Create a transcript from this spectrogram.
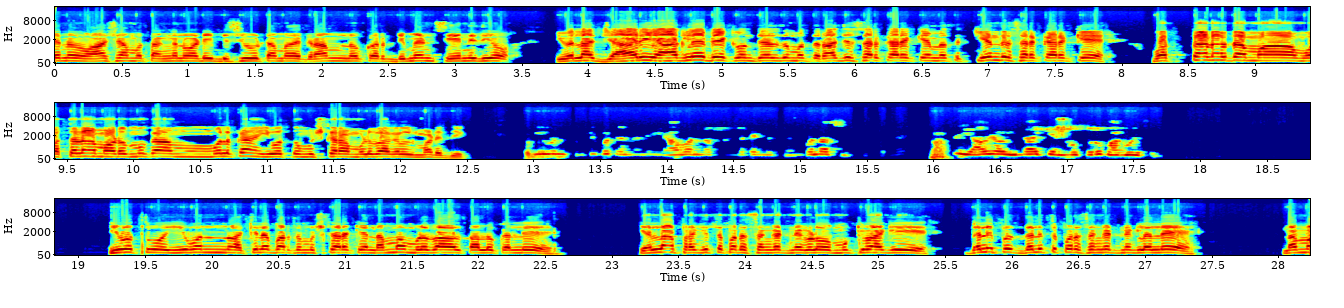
ಏನು ಆಶಾ ಮತ್ತು ಅಂಗನವಾಡಿ, ಬಿಸಿ ಊಟ ಮತ್ತು ಗ್ರಾಮ ನೌಕರ ಡಿಮ್ಯಾಂಡ್ಸ್ ಏನಿದೆಯೋ ಇವೆಲ್ಲ ಜಾರಿ ಆಗ್ಲೇಬೇಕು ಅಂತ ಹೇಳಿದ್ರು ಮತ್ತು ರಾಜ್ಯ ಸರ್ಕಾರಕ್ಕೆ ಮತ್ತು ಕೇಂದ್ರ ಸರ್ಕಾರಕ್ಕೆ ಒತ್ತಡದ ಮಾ- ಒತ್ತಡ ಮಾಡುವ ಮುಖ ಮೂಲಕ ಇವತ್ತು ಮುಷ್ಕರ ಮುಳುಬಾಗಲ್ ಮಾಡಿದ್ವಿ ಇವತ್ತು ಈ ಒಂದು ಅಖಿಲ ಭಾರತ ಮುಷ್ಕರಕ್ಕೆ ನಮ್ಮ ಮುಳಬಾಗಲ್ ತಾಲೂಕಲ್ಲಿ ಎಲ್ಲಾ ಪ್ರಗತಿಪರ ಸಂಘಟನೆಗಳು ಮುಖ್ಯವಾಗಿ ದಲಿತ ದಲಿತ ಪರ ಸಂಘಟನೆಗಳಲ್ಲಿ ನಮ್ಮ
